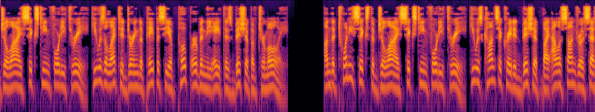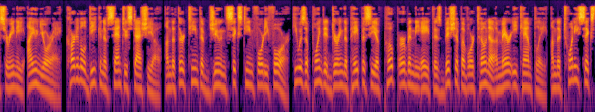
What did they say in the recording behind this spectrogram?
July 1643, he was elected during the papacy of Pope Urban VIII as Bishop of Termoli. On 26 July 1643, he was consecrated bishop by Alessandro Cesarini Cardinal Deacon of Sant'Eustachio. On 13 June 1644, he was appointed during the papacy of Pope Urban VIII as Bishop of Ortona a Mare e Campli. On 26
